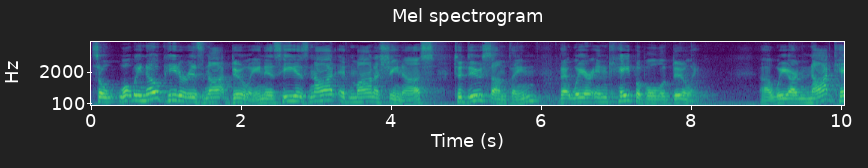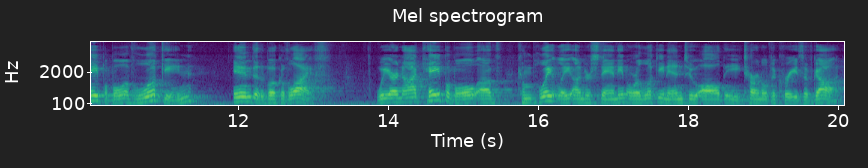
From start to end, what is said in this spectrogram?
So, what we know Peter is not doing is he is not admonishing us to do something that we are incapable of doing. Uh, we are not capable of looking into the book of life. We are not capable of completely understanding or looking into all the eternal decrees of God.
